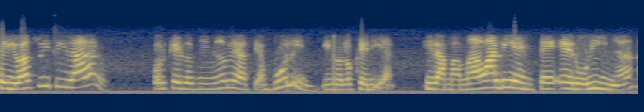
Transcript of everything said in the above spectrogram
se iba a suicidar porque los niños le hacían bullying y no lo querían. Y la mamá valiente, heroína,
